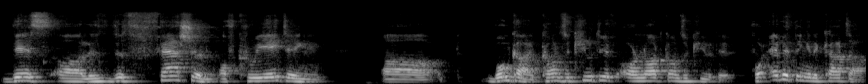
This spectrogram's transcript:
this uh, this fashion of creating uh, bunkai, consecutive or not consecutive, for everything in the kata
